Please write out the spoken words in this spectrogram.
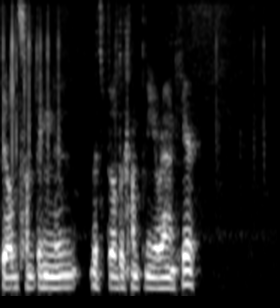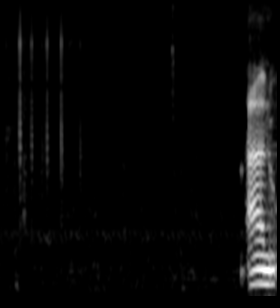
build something. Let's build a company around here. And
